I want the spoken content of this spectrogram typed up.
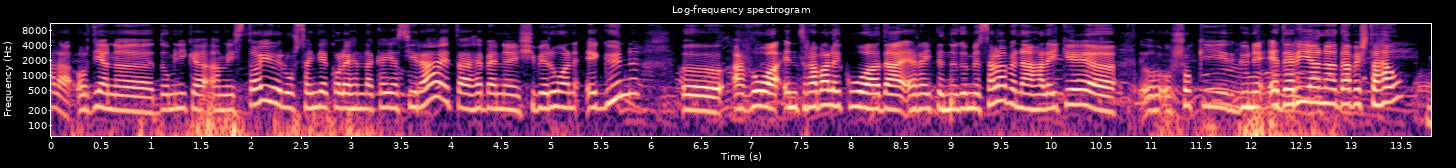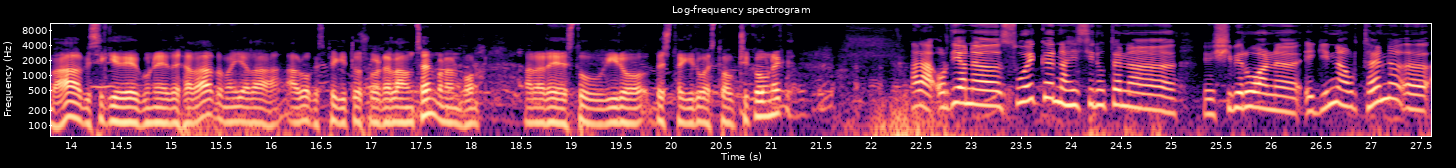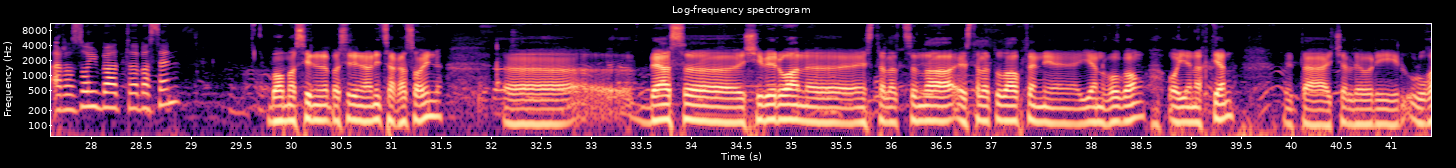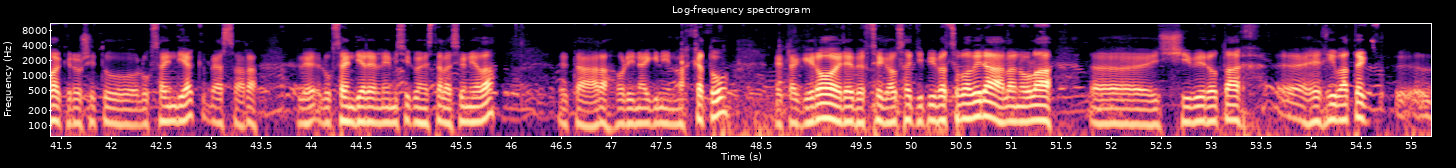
Hala, ordian uh, Dominika Amistoi, lurzaindiako lehendakaia zira, eta heben uh, Siberuan egun, uh, arroa entrabalekua da erraiten dugun bezala, bena jaleike uh, osoki gune ederian da besta hau? Ba, biziki gune edera da, domaia da arroak ezpegitu zuerela ontzen, banan bon, alare ez du giro, besta giro ez du hau txiko honek. Hala, ordian uh, zuek nahi zinuten uh, Siberuan uh, egin aurten, uh, arrazoin bat bazen? Bo, baziren, baziren anitza gazoin. Uh, behaz, uh, Siberuan uh, instalatzen da, instalatu da orten Ian Vogon, oien artean, eta etxalde hori lugak erositu lukzaindiak, behaz, ara, le, lukzaindiaren lehenbiziko instalazioa da, eta ara, hori nahi ginen markatu, eta gero ere bertze gauza tipi batzu badira, ala nola uh, Siberotak uh, batek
